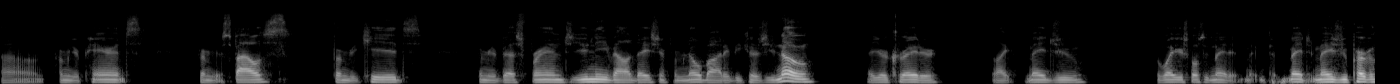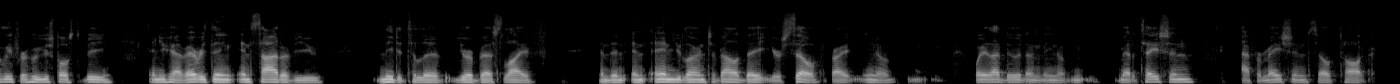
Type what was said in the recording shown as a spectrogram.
um, from your parents, from your spouse, from your kids, from your best friends, you need validation from nobody because you know that your creator like made you the way you're supposed to be made it made made you perfectly for who you're supposed to be and you have everything inside of you needed to live your best life and then and, and you learn to validate yourself right? You know ways i do? It and you know meditation affirmation self-talk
